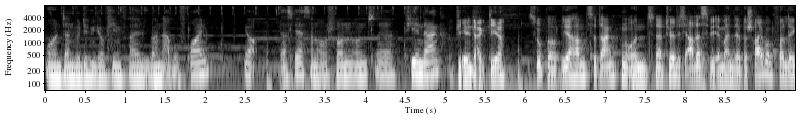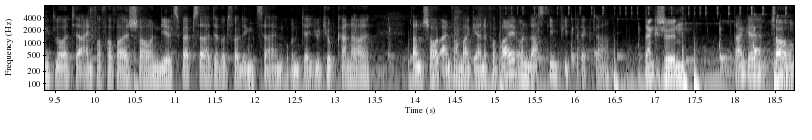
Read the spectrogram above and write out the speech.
Und dann würde ich mich auf jeden Fall über ein Abo freuen ja, das wäre es dann auch schon und äh, vielen Dank. Vielen Dank dir. Super, wir haben zu danken und natürlich alles wie immer in der Beschreibung verlinkt, Leute. Einfach vorbeischauen. Nils Webseite wird verlinkt sein und der YouTube-Kanal. Dann schaut einfach mal gerne vorbei und lasst ihm Feedback da. Dankeschön. Danke, ciao.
